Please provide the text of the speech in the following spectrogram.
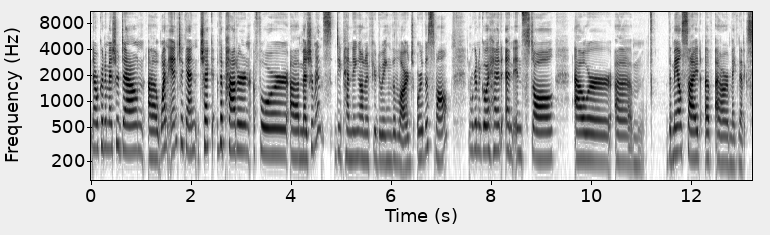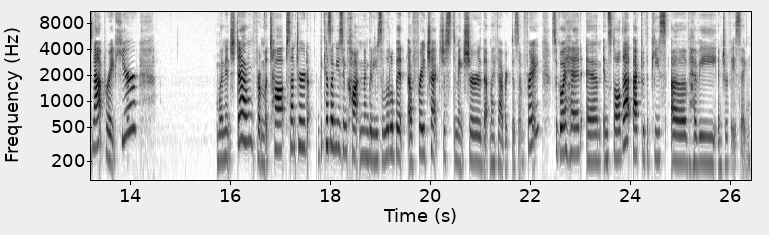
Now we're going to measure down uh, one inch. Again, check the pattern for uh, measurements, depending on if you're doing the large or the small. And we're going to go ahead and install our um, the male side of our magnetic snap right here one inch down from the top centered. Because I'm using cotton, I'm going to use a little bit of fray check just to make sure that my fabric doesn't fray. So go ahead and install that backed with a piece of heavy interfacing.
